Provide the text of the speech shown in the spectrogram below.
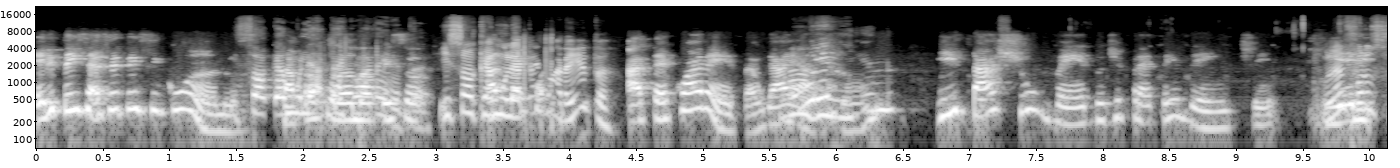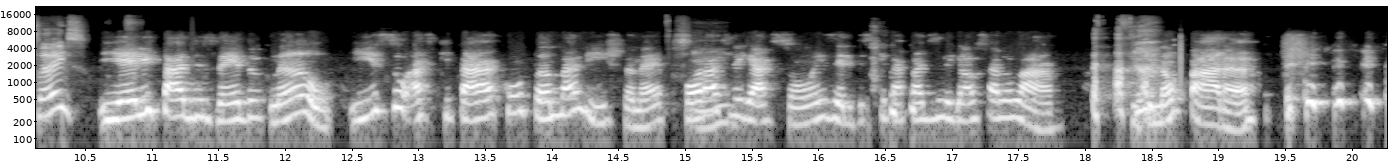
Ele tem 65 anos. E só quer tá mulher até 40. Pessoa... E só quer até mulher até 40? Até 40, o gaiato. E tá chovendo de pretendente. Mulher foram seis. E ele tá dizendo, não, isso as que tá contando na lista, né? Fora Sim. as ligações, ele disse que tá para desligar o celular. Que não para.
